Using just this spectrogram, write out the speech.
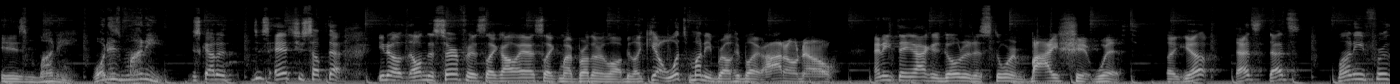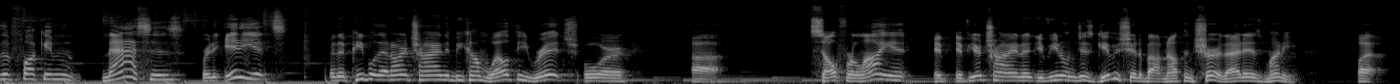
is money? What is money? just gotta just ask yourself that. You know, on the surface, like I'll ask like my brother-in-law, I'll be like, "Yo, what's money, bro?" He'd be like, "I don't know. Anything I could go to the store and buy shit with." Like, yep, that's that's money for the fucking masses, for the idiots, for the people that aren't trying to become wealthy, rich, or uh, self-reliant. If if you're trying to, if you don't just give a shit about nothing, sure, that is money. But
